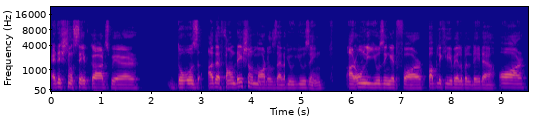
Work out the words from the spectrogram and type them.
additional safeguards where those other foundational models that you're using are only using it for publicly available data or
